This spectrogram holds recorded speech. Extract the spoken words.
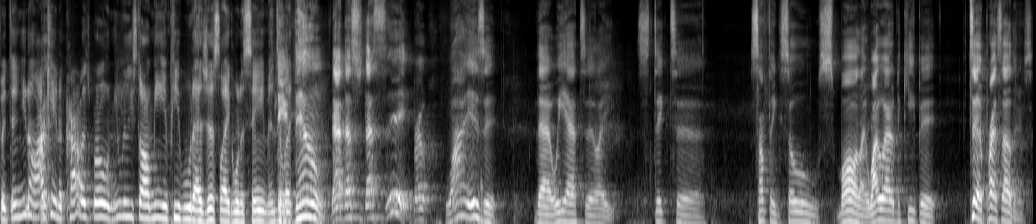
but then you know, I came to college, bro, and you really start meeting people that's just like on the same intellect. them. That that's that's it, bro. Why is it that we have to like stick to something so small? Like why do I have to keep it to impress others?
